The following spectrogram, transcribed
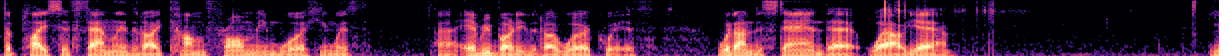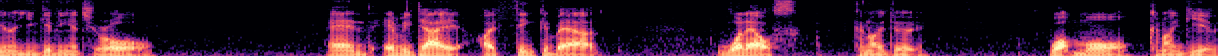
the place of family that I come from in working with uh, everybody that I work with would understand that, wow, yeah, you know, you're giving it your all. And every day I think about what else can I do? What more can I give?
